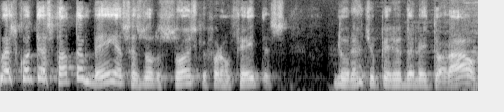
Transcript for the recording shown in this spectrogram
mas contestar também as resoluções que foram feitas durante o período eleitoral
